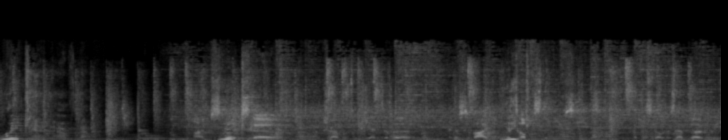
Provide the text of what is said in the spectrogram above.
We can't have that. I'm Stone Stone. I've traveled to the ends of Earth and have survived even the toughest of UCs. From the stoners at Berkeley,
